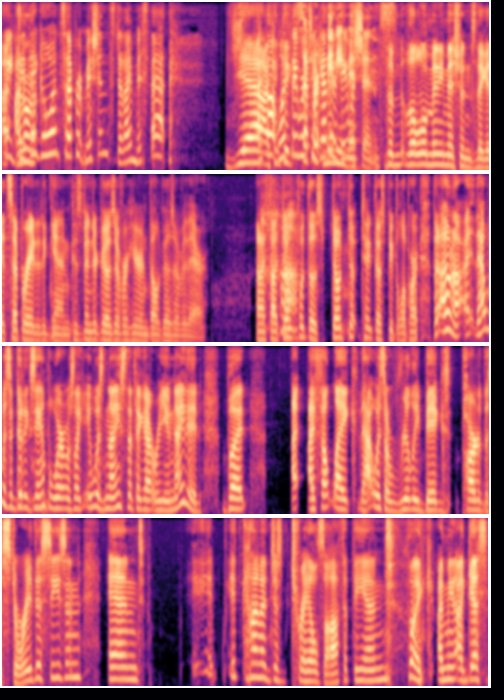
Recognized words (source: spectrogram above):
Wait, I, did don't they go on separate missions? Did I miss that? yeah I thought think once they, they were Separate together, mini they were- missions. the, the little mini missions they get separated again because Vinder goes over here and Bel goes over there. And I thought, don't put those, don't, don't take those people apart. But I don't know. I, that was a good example where it was like it was nice that they got reunited, but I, I felt like that was a really big part of the story this season, and it it kind of just trails off at the end. like, I mean, I guess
